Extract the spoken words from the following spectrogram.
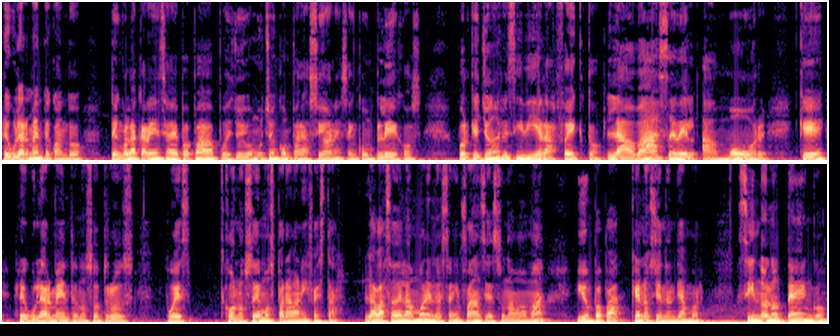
Regularmente cuando tengo la carencia de papá, pues yo vivo mucho en comparaciones, en complejos, porque yo no recibí el afecto, la base del amor que regularmente nosotros pues conocemos para manifestar. La base del amor en nuestra infancia es una mamá y un papá que nos llenen de amor. Si no lo tengo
